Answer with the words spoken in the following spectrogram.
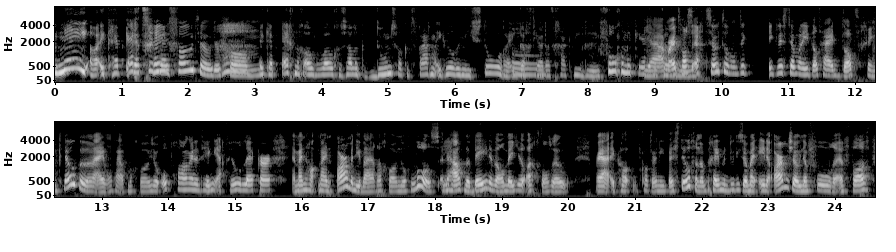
Nee, oh, ik heb ik echt heb geen foto ervan. Ik heb echt nog overwogen, zal ik het doen? Zal ik het vragen? Maar ik wilde niet storen. Ik dacht, Oh. ja, dat ga ik niet doen. Volgende keer ga ik Ja, maar het was echt zo tof, want ik, ik wist helemaal niet dat hij dat ging knopen bij mij. Want hij had me gewoon zo opgehangen en het hing echt heel lekker. En mijn, mijn armen die waren gewoon nog los. En Ja. hij had mijn benen wel een beetje echt al zo... Maar ja, ik had, ik had er niet bij stilgestaan. Op een gegeven moment doet hij zo mijn ene arm zo naar voren en vast.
